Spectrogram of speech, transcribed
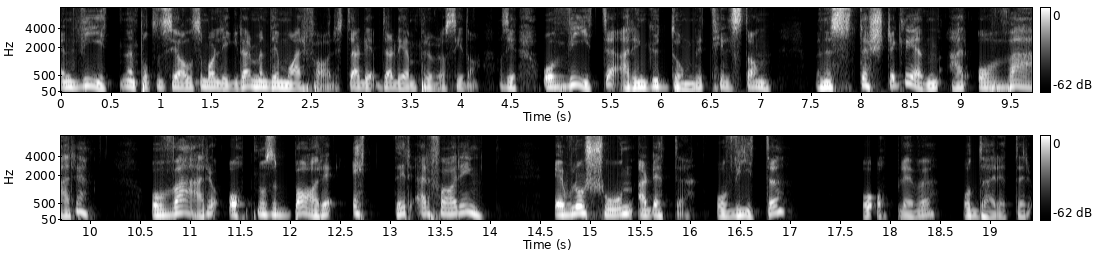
En viten, en potensial som bare ligger der, men det må erfares. Det er det, det, er det han prøver å si. da. Han sier, Å vite er en guddommelig tilstand, men den største gleden er å være. Å være oppnås bare etter erfaring. Evolusjon er dette. Å vite, å oppleve og deretter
